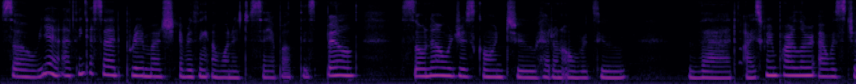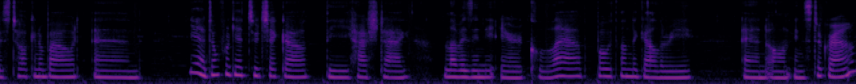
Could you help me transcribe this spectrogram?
So yeah, I think I said pretty much everything I wanted to say about this build. So now we're just going to head on over to that ice cream parlor I was just talking about and yeah, don't forget to check out the hashtag Love is in the Air collab both on the gallery and on Instagram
